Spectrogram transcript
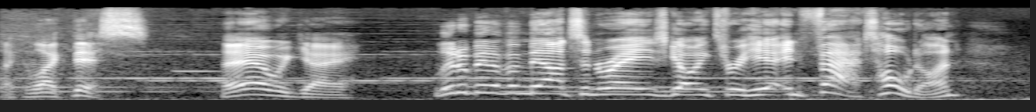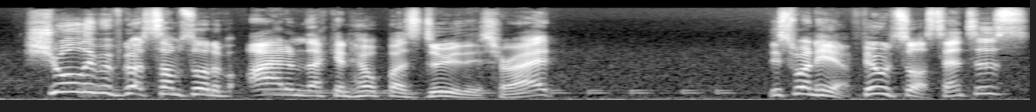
like, like this. There we go. Little bit of a mountain range going through here. In fact, hold on. Surely we've got some sort of item that can help us do this, right? This one here, field source sensors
